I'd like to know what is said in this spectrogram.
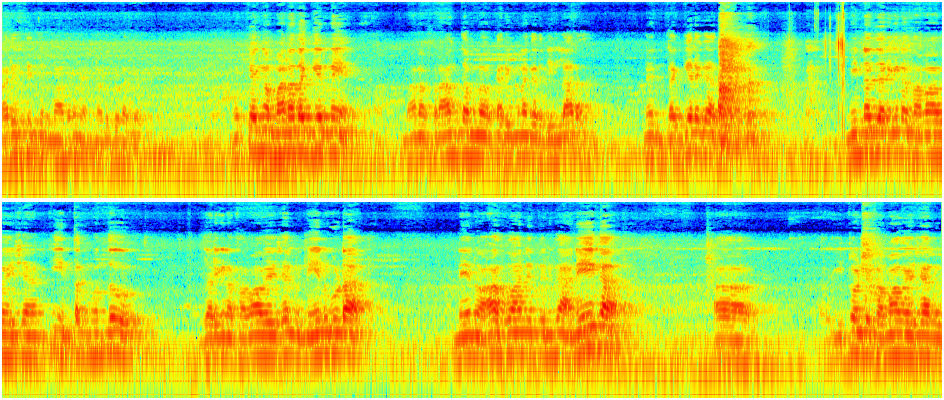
పరిస్థితులు మాత్రం ఎన్నడూ కూడా లేవు. ముఖ్యంగా మన దగ్గరనే మన ప్రాంతంలో కరీంనగర్ జిల్లాలో నేను దగ్గరగా నిన్న జరిగిన సమావేశానికి ఇంతకుముందు జరిగిన సమావేశాలు నేను కూడా నేను ఆహ్వానితునిగా అనేక ఇటువంటి సమావేశాలు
